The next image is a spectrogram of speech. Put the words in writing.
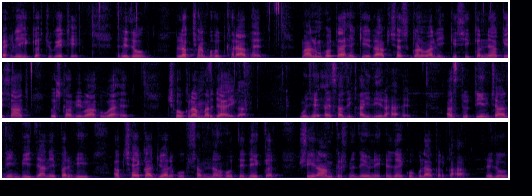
पहले ही कह चुके थे, हृदय, लक्षण बहुत खराब है। मालूम होता है कि राक्षस गण वाली किसी कन्या के साथ उसका विवाह हुआ है। छोकरा मर जाएगा। मुझे ऐसा दिखाई दे रहा है। अस्तु तीन चार दिन बीत जाने पर भी अक्षय का ज्वर उपशम न होते देखकर श्री रामकृष्ण देव ने हृदय को बुलाकर कहा हृदय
